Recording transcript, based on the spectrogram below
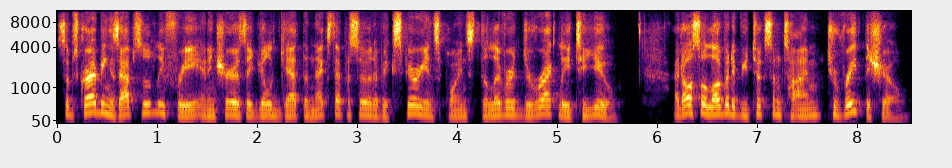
Subscribing is absolutely free and ensures that you'll get the next episode of Experience Points delivered directly to you. I'd also love it if you took some time to rate the show.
